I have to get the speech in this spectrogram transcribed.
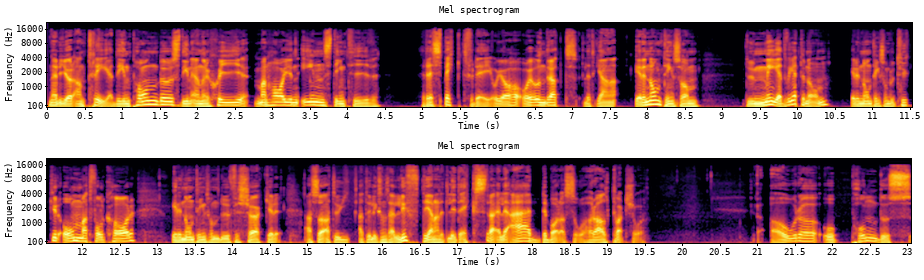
när du gör entré, din pondus, din energi, man har ju en instinktiv respekt för dig och jag har undrat lite grann, är det någonting som du är medveten om? Är det någonting som du tycker om att folk har? Är det någonting som du försöker, alltså att du, att du liksom så lyfter gärna lite, lite extra eller är det bara så? Har det alltid varit så? Aura och pondus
